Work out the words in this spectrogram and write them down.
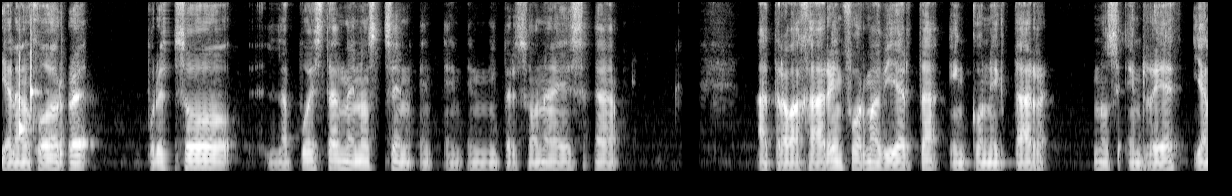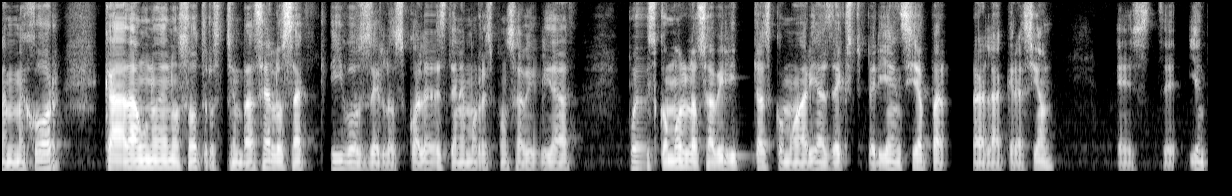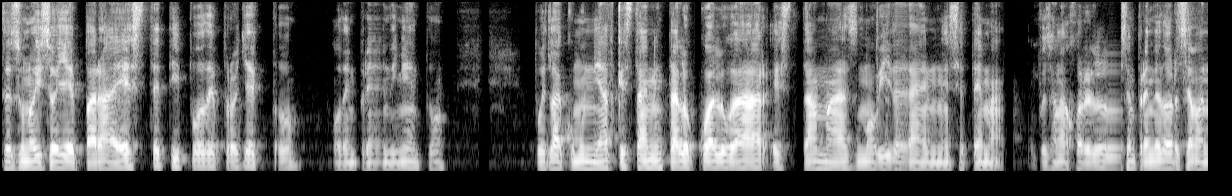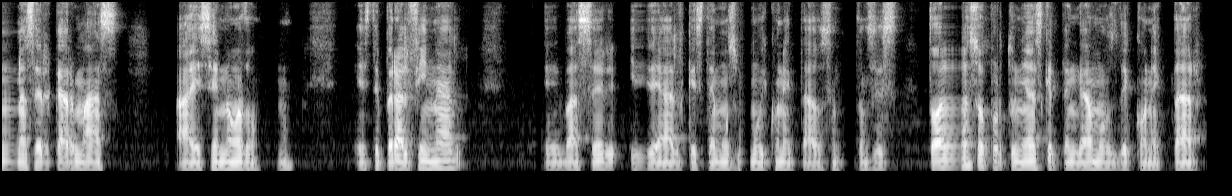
a lo mejor, por eso la apuesta, al menos en, mi persona, es a, a, trabajar en forma abierta, en conectarnos en red y a lo mejor cada uno de nosotros, en base a los de los cuales tenemos responsabilidad, pues cómo los habilitas como áreas de experiencia para, la creación. Este, y entonces uno dice, oye, para este tipo de proyecto o de emprendimiento, pues la comunidad que está en tal o cual lugar está más movida en ese tema. Pues a lo mejor los emprendedores se van a acercar más a ese nodo, ¿no? Este, pero al final eh, va a ser ideal que estemos muy conectados. Entonces, todas las oportunidades que tengamos de conectar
